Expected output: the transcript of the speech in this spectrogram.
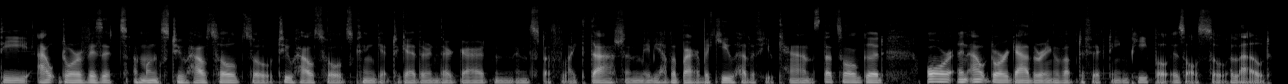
the outdoor visits amongst two households, so two households can get together in their garden and stuff like that, and maybe have a barbecue, have a few cans, that's all good. Or an outdoor gathering of up to 15 people is also allowed.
